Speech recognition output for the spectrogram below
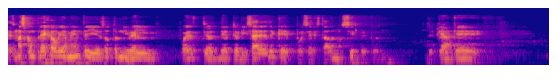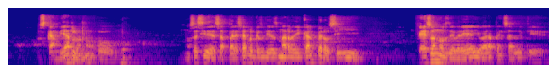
Es más compleja, obviamente, y es otro nivel, de, teorizar. Es de que, pues, el Estado no sirve, pues. ¿no? De que hay que. Pues cambiarlo, ¿no? O no sé si desaparecerlo, que eso ya es más radical, pero sí, eso nos debería llevar a pensar de que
